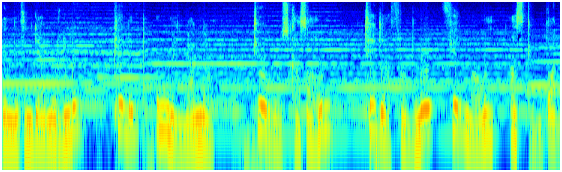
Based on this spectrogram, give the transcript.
ገነት እንዲያኖርልን ከልብ እመኛለሁ። ቴዎድሮስ ካሳሁን ቴዲ አፍሮ ብሎ ፊርማውን አስቀምጧል።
